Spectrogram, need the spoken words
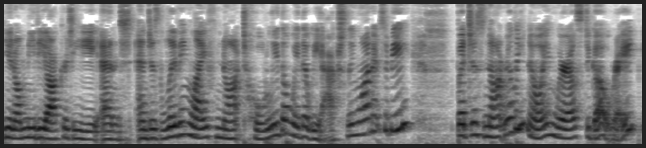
you know mediocrity and and just living life not totally the way that we actually want it to be but just not really knowing where else to go right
